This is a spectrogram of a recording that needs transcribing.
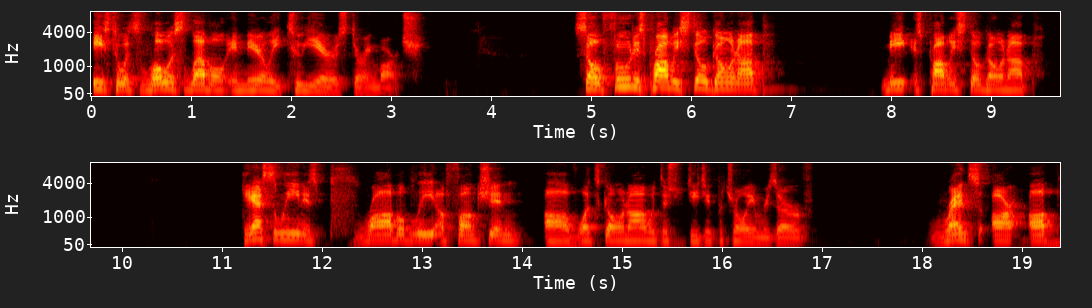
eased to its lowest level in nearly two years during March. So food is probably still going up. Meat is probably still going up. Gasoline is probably a function of what's going on with the Strategic Petroleum Reserve. Rents are up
